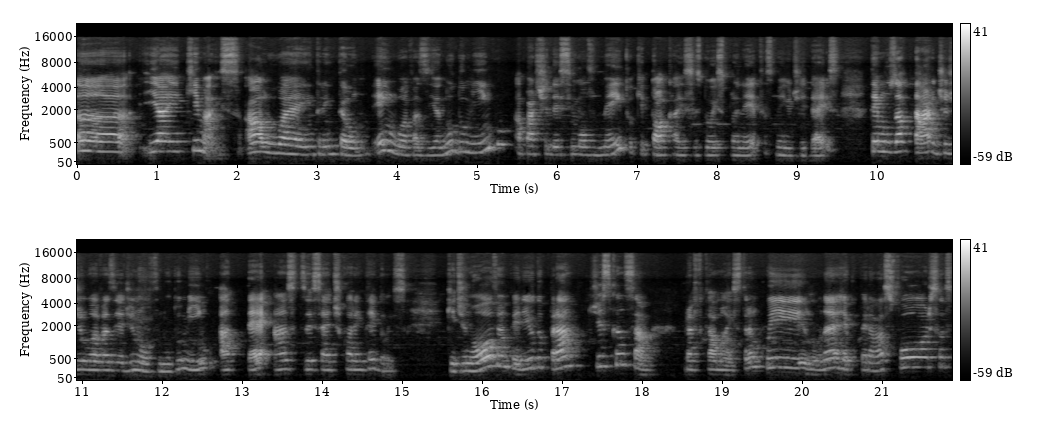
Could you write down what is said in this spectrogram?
Uh, e aí, que mais? A Lua entra então em Lua vazia no domingo, a partir desse movimento que toca esses dois planetas, meio de 10. Temos a tarde de Lua vazia de novo no domingo, até às 17h42, que de novo é um período para descansar, para ficar mais tranquilo, né? Recuperar as forças.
